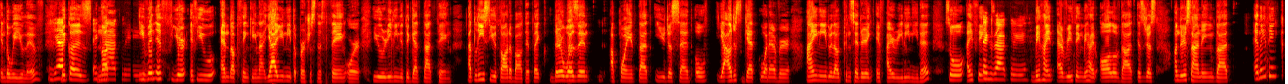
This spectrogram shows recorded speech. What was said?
in the way you live yeah, because not exactly. even if you're if you end up thinking that yeah you need to purchase this thing or you really need to get that thing at least you thought about it like there wasn't a point that you just said oh yeah i'll just get whatever i need without considering if i really need it so i think exactly. behind everything behind all of that is just understanding that and i think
